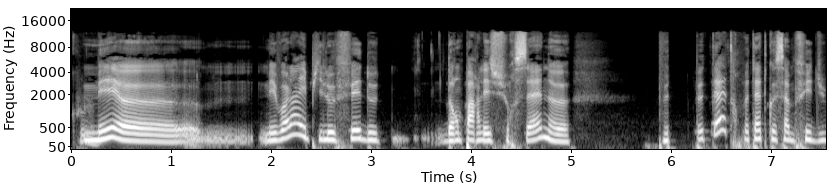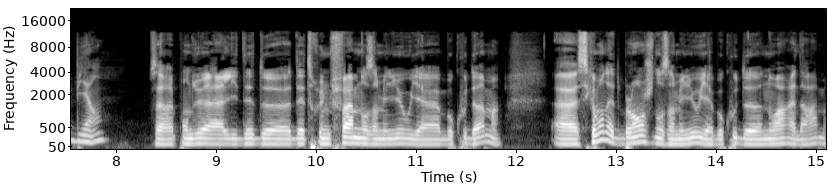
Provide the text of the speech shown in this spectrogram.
cool. Mais euh, mais voilà et puis le fait de d'en parler sur scène, euh, peut- peut-être peut-être que ça me fait du bien. Ça a répondu à l'idée d'être une femme dans un milieu où il y a beaucoup d'hommes. Euh, c'est comment d'être blanche dans un milieu où il y a beaucoup de noirs et d'arabes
